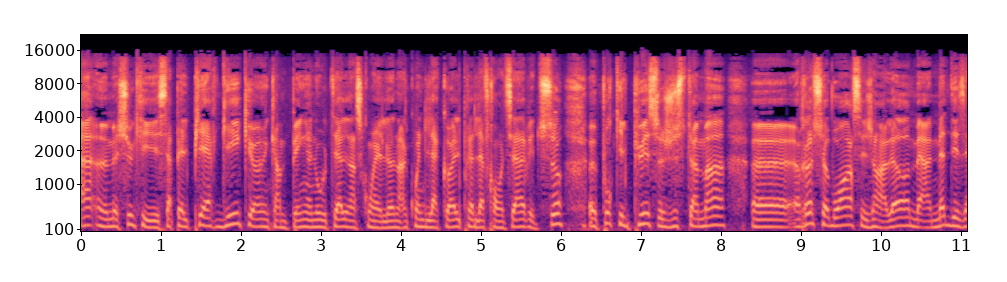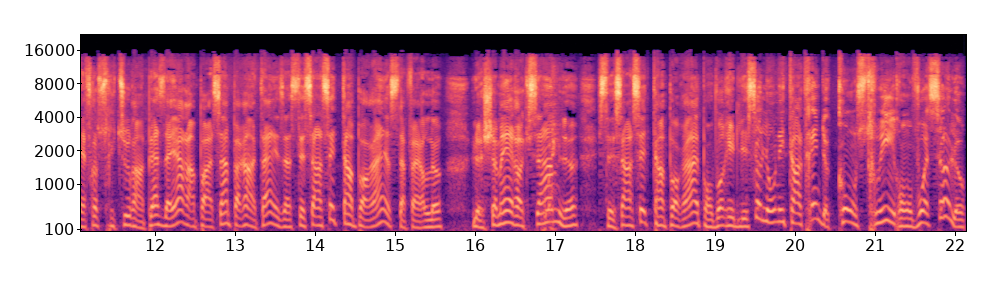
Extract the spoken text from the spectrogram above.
à un monsieur qui s'appelle Pierre Gay, qui a un camping, un hôtel dans ce coin-là, dans le coin de la colle, près de la frontière et tout ça, euh, pour qu'il puisse justement euh, recevoir ces gens-là, mais mettre des infrastructures en place. D'ailleurs, en passant, parenthèse, hein, c'était censé être temporaire, cette affaire-là. Le chemin Roxham, là, c'était censé être temporaire, puis on va régler ça. Là, on est en train de construire, on voit ça, là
